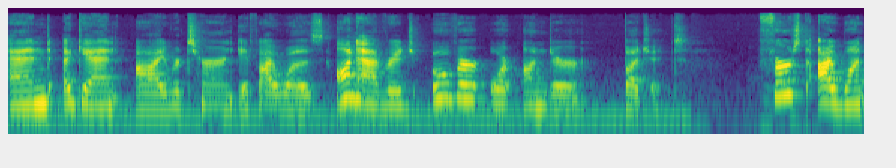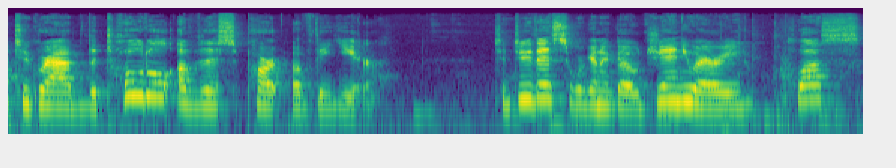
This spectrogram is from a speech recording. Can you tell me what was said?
and again, I return if I was on average over or under budget. First, I want to grab the total of this part of the year. To do this, we're going to go January plus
